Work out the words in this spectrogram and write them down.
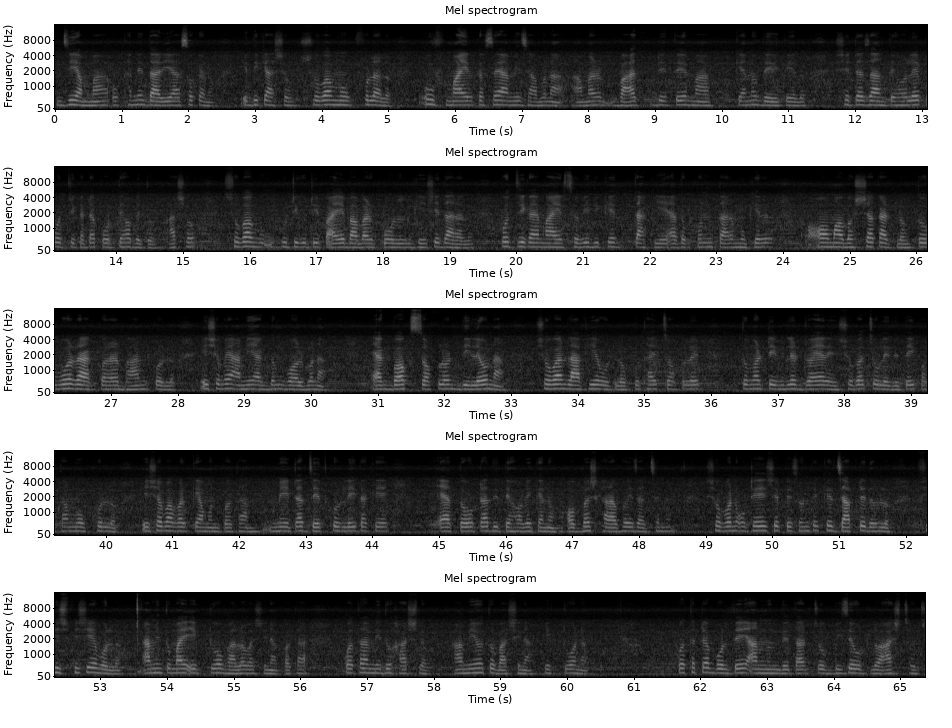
জি আম্মা, ওখানে দাঁড়িয়ে আসো কেন? এদিকে আসো। শোভা মুখ ফুলালো। উফ, মায়ের কাছে আমি যাব না। আমার বার্থডেতে মা কেন দেরিতে এলো? সেটা জানতে হলে পত্রিকাটা পড়তে হবে তো। আসো। শোভা গুটি গুটি পায়ে বাবার কোল ঘেসে দাঁড়াল। পত্রিকায় মায়ের ছবির দিকে তাকিয়ে এতক্ষণ তার মুখের অমাবস্যা কাটল। তবুও রাগ করার ভান করল। এসবে আমি একদম গল্প না। এক বক্স চকলেট দিলেও না। শোভা লাফিয়ে উঠল, কোথায় চকলেট তোমার টেবিলের ড্রয়ারে শোভা চলে যেতেই কথা, মুখ খুলল, এসব আবার কেমন কথা? মেয়েটা জেদ করলেই তাকে এতটা দিতে হবে কেন? অভ্যাস খারাপ হয়ে যাচ্ছে না। শোভন উঠে এসে পেছন থেকে জাপটে ধরলো, ফিসফিসিয়ে বলল, আমি তোমায় একটুও ভালোবাসি না। কথা কথা মৃদু হাসল। আমিও তো বাসি না, একটুও না। কথাটা বলতেই আনন্দে তার চোখ ভিজে উঠল আশ্চর্য।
